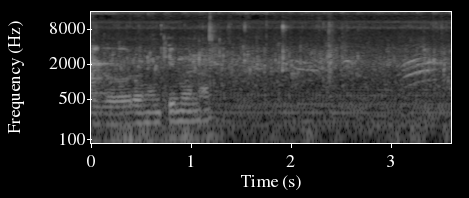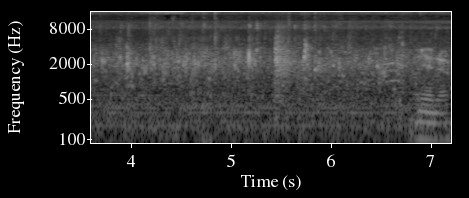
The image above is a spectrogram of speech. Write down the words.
Siguro ng timon ah. Ayan ah.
